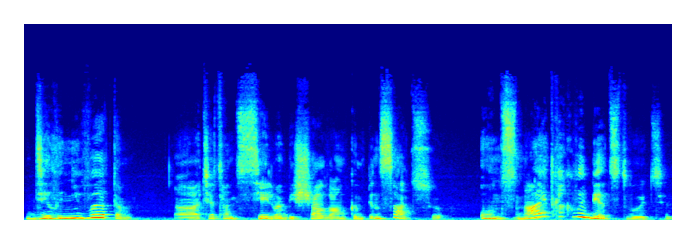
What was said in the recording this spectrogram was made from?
Дело не в этом. Отец Ансельм обещал вам компенсацию. Он знает, как вы бедствуете.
